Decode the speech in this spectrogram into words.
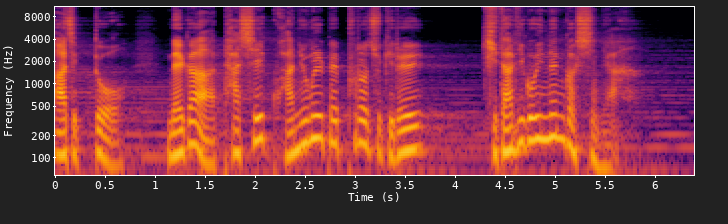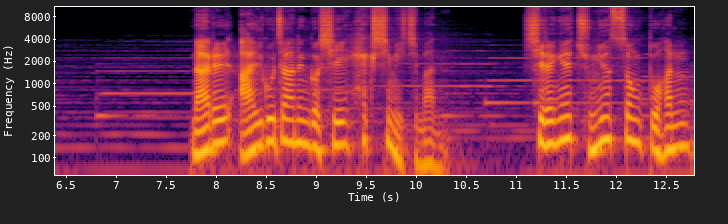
아직도 내가 다시 관용을 베풀어 주기를 기다리고 있는 것이냐? 나를 알고자 하는 것이 핵심이지만 실행의 중요성 또한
